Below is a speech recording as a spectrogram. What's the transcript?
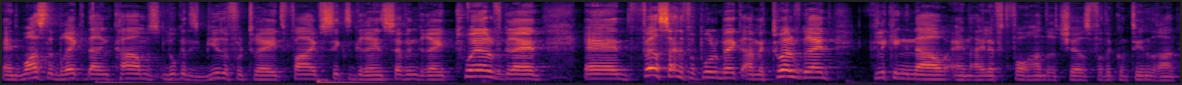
And once the breakdown comes, look at this beautiful trade, five, six grand, seven grand, 12 grand. And first sign of a pullback, I'm at 12 grand clicking now and I left 400 shares for the continued run.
